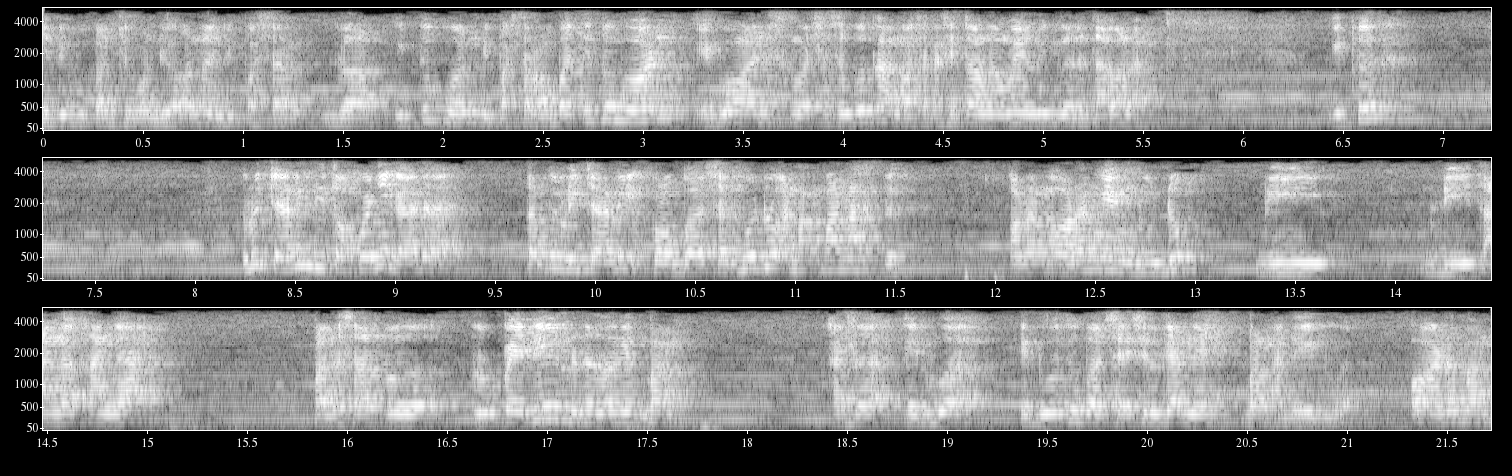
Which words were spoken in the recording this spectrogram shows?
Jadi bukan cuma di online di pasar gelap itu pun di pasar obat itu pun ya gue nggak usah sebut lah nggak usah kasih tau namanya lu juga udah tahu lah. Itu lu cari di tokonya nggak ada tapi lu cari kalau bahasa gue tuh anak panah tuh. Orang-orang yang duduk di di tangga-tangga pada saat lu, lu pede lu datangin bang ada E2 E2 tuh bahasa hasil kan ya bang ada E2 oh ada bang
